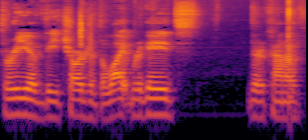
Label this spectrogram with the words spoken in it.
three of the Charge of the Light Brigades. They're kind of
